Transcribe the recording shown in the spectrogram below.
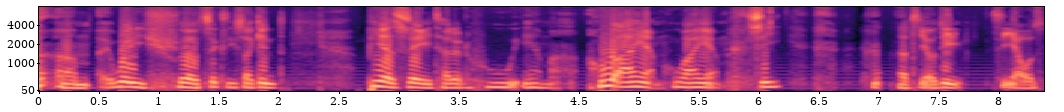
um, a really short 60 second PSA titled Who Am I? Who I Am. Who I Am. See? That's the OD. See, I was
